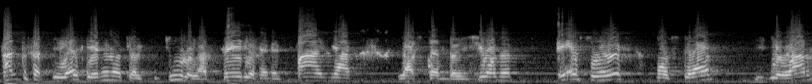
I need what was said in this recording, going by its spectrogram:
tantas actividades que vienen hacia el futuro, las ferias en España, las convenciones. Eso es mostrar y llevar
